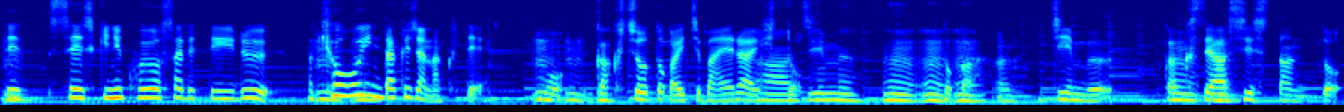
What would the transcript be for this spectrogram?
で正式に雇用されている教員だけじゃなくて、もう学長とか一番偉い人。とか、事務学生アシスタント、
